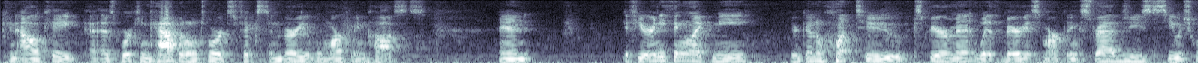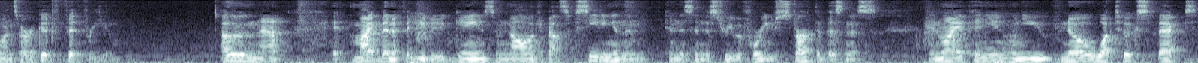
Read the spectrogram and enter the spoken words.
can allocate as working capital towards fixed and variable marketing costs. And if you're anything like me, you're going to want to experiment with various marketing strategies to see which ones are a good fit for you. Other than that, it might benefit you to gain some knowledge about succeeding in, the, in this industry before you start the business. In my opinion, when you know what to expect,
